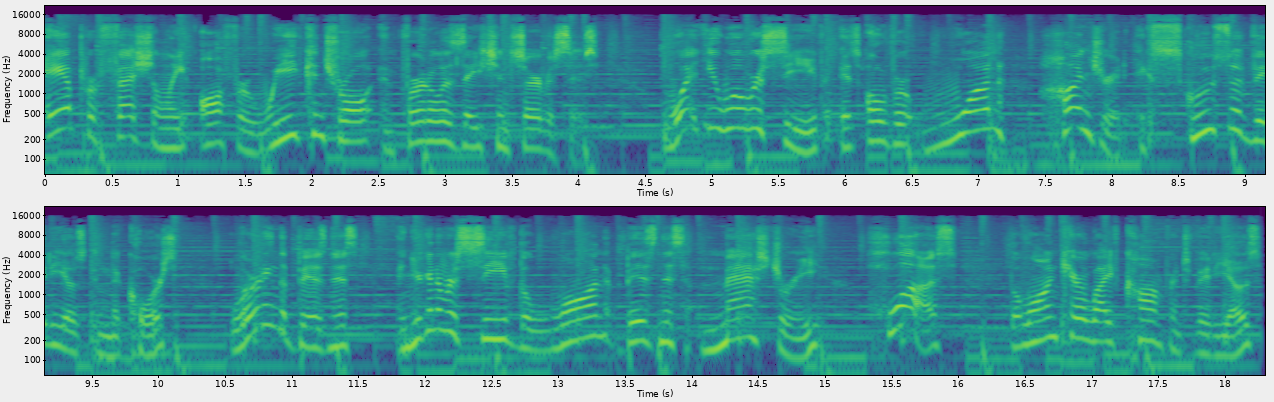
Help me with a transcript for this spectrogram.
and professionally offer weed control and fertilization services. What you will receive is over 100 exclusive videos in the course, learning the business, and you're going to receive the Lawn Business Mastery plus the Lawn Care Life Conference videos.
